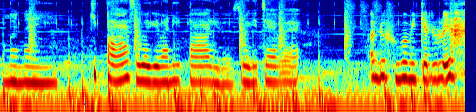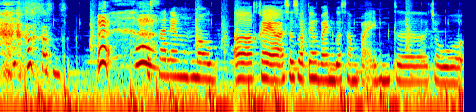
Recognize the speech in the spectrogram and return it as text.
mengenai kita sebagai wanita gitu sebagai cewek? Aduh gue mikir dulu ya pesan yang mau eh, kayak sesuatu yang pengen gue sampaikan ke cowok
